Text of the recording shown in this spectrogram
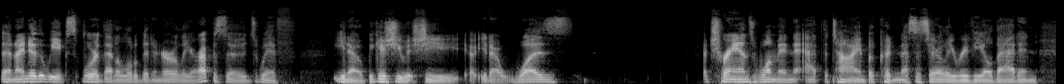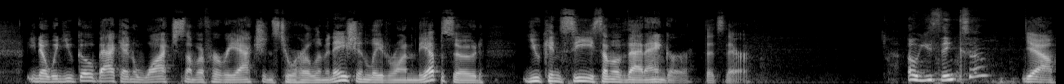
Then I know that we explored that a little bit in earlier episodes with, you know, because she was she you know was a trans woman at the time, but couldn't necessarily reveal that. And, you know, when you go back and watch some of her reactions to her elimination later on in the episode, you can see some of that anger that's there. Oh, you think so? Yeah.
